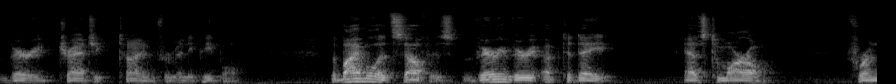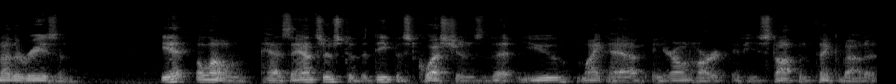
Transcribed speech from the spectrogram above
very tragic time for many people. The Bible itself is very, very up to date as tomorrow for another reason. It alone has answers to the deepest questions that you might have in your own heart if you stop and think about it.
